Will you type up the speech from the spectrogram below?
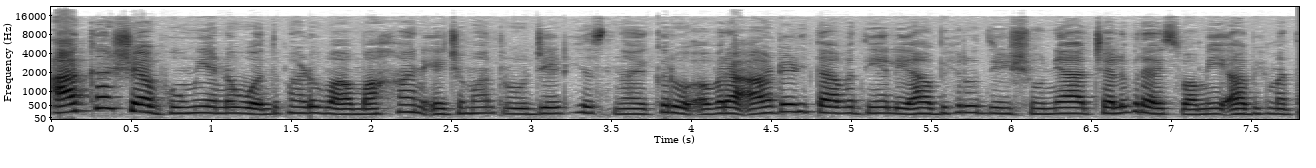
ಆಕಾಶ ಭೂಮಿಯನ್ನು ಒಂದು ಮಾಡುವ ಮಹಾನ್ ಯಜಮಾನರು ಜೆಡಿಎಸ್ ನಾಯಕರು ಅವರ ಆಡಳಿತಾವಧಿಯಲ್ಲಿ ಅಭಿವೃದ್ಧಿ ಶೂನ್ಯ ಚಲುವರಾಯಸ್ವಾಮಿ ಅಭಿಮತ.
